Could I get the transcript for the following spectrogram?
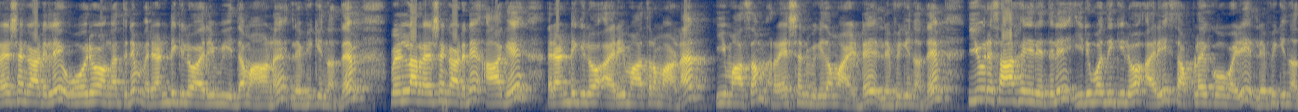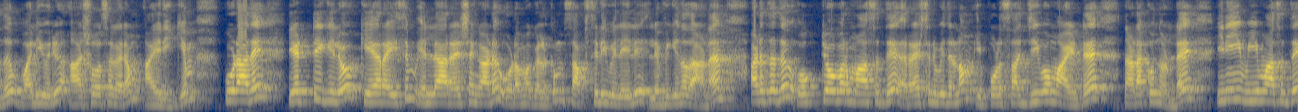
റേഷൻ കാർഡിലെ ഓരോ അംഗത്തിനും രണ്ട് കിലോ അരി വീതമാണ് ലഭിക്കുന്നത്. വെള്ള റേഷൻ കാർഡിന് ആകെ രണ്ട് കിലോ അരി മാത്രമാണ് ഈ മാസം റേഷൻ വിഹിതമായിട്ട് ലഭിക്കുന്നത്. ഈ ഒരു സാഹചര്യത്തിൽ ഇരുപത് കിലോ അരി സപ്ലൈകോ വഴി ലഭിക്കുന്നത് വലിയൊരു ആശ്വാസകരം ആയിരിക്കും. കൂടാതെ എട്ട് കിലോ കെ റൈസും എല്ലാ റേഷൻ കാർഡ് ഉടമകൾക്കും സബ്സിഡി വിലയിൽ ലഭിക്കുന്നതാണ്. അടുത്തത് ഒക്ടോബർ മാസത്തെ റേഷൻ വിതരണം ഇപ്പോൾ സജീവമായിട്ട് നടക്കുന്നുണ്ട്. ഇനിയും ഈ മാസത്തെ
